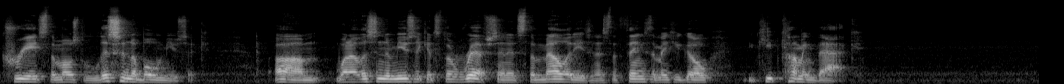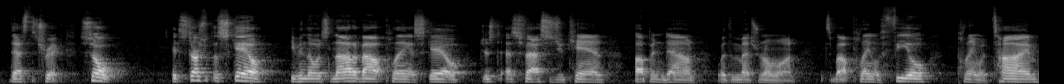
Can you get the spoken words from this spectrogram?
creates the most listenable music. Um, when I listen to music, it's the riffs and it's the melodies and it's the things that make you go, you keep coming back. That's the trick. So it starts with the scale, even though it's not about playing a scale just as fast as you can up and down with a metronome on. It's about playing with feel, playing with time.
